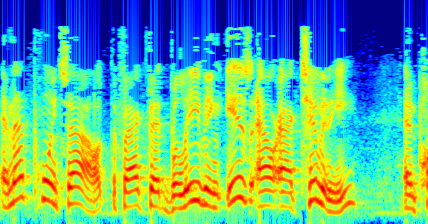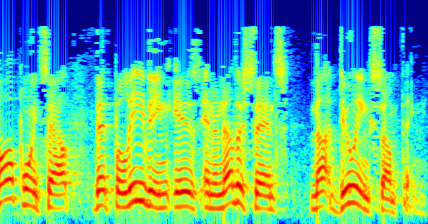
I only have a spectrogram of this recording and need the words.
And that points out the fact that believing is our activity, and Paul points out that believing is, in another sense, not doing something.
